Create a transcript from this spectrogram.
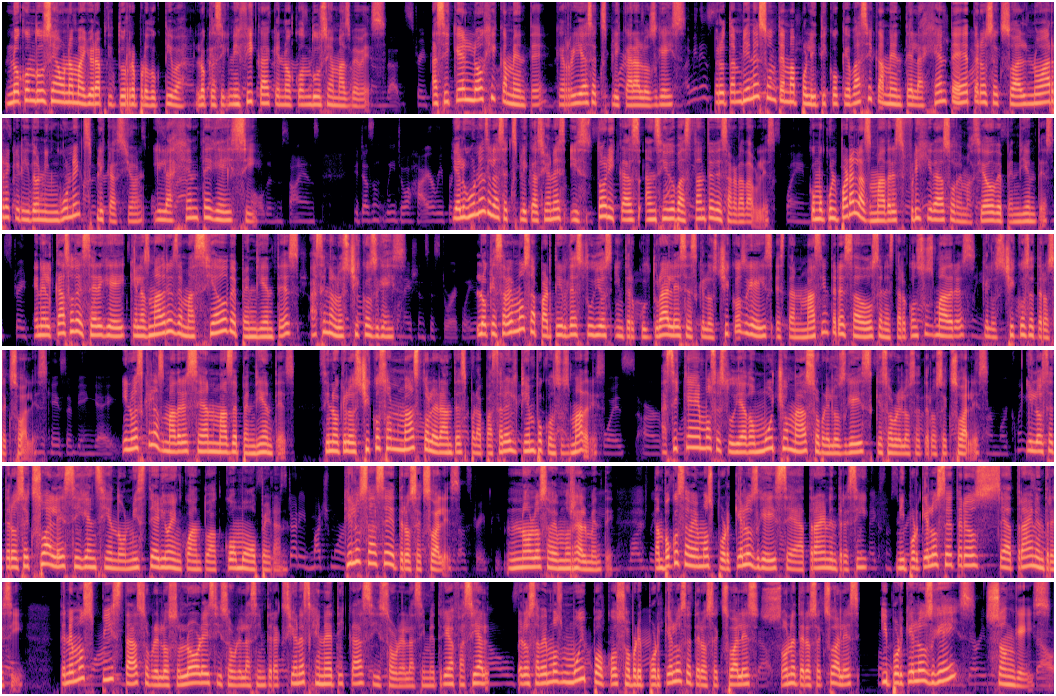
No conduce a una mayor aptitud reproductiva, lo que significa que no conduce a más bebés. Así que lógicamente querrías explicar a los gays. Pero también es un tema político que básicamente la gente heterosexual no ha requerido ninguna explicación y la gente gay sí. Y algunas de las explicaciones históricas han sido bastante desagradables, como culpar a las madres frígidas o demasiado dependientes. En el caso de ser gay, que las madres demasiado dependientes hacen a los chicos gays. Lo que sabemos a partir de estudios interculturales es que los chicos gays están más interesados en estar con sus madres que los chicos heterosexuales. Y no es que las madres sean más dependientes, sino que los chicos son más tolerantes para pasar el tiempo con sus madres. Así que hemos estudiado mucho más sobre los gays que sobre los heterosexuales. Y los heterosexuales siguen siendo un misterio en cuanto a cómo operan. ¿Qué los hace heterosexuales? No lo sabemos realmente. Tampoco sabemos por qué los gays se atraen entre sí, ni por qué los heteros se atraen entre sí. Tenemos pistas sobre los olores y sobre las interacciones genéticas y sobre la simetría facial, pero sabemos muy poco sobre por qué los heterosexuales son heterosexuales y por qué los gays son gays.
